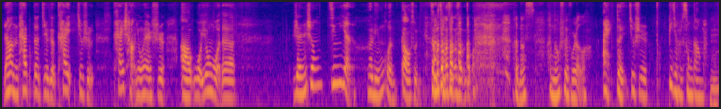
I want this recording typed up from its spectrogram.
然后呢，他的这个开就是开场永远是啊、我用我的人生经验和灵魂告诉你怎么怎么怎么怎么怎么。很能很能说服人了。哎，对，就是毕竟是松冈嘛。嗯，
